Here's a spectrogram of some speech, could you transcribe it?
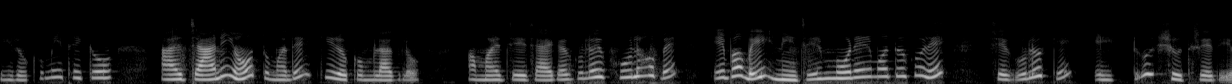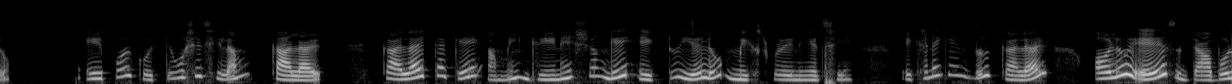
এরকমই থেকো আর জানিও তোমাদের কীরকম লাগল। আমার যে জায়গাগুলোয় ভুল হবে, এভাবেই নিজের মনের মতো করে সেগুলোকে একটু শুধরে দিও। এরপর করতে বসেছিলাম কালার কালারটাকে আমি গ্রিনের সঙ্গে একটু ইয়েলো মিক্সড করে নিয়েছি। এখানে কিন্তু কালার অলওয়েজ ডাবল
